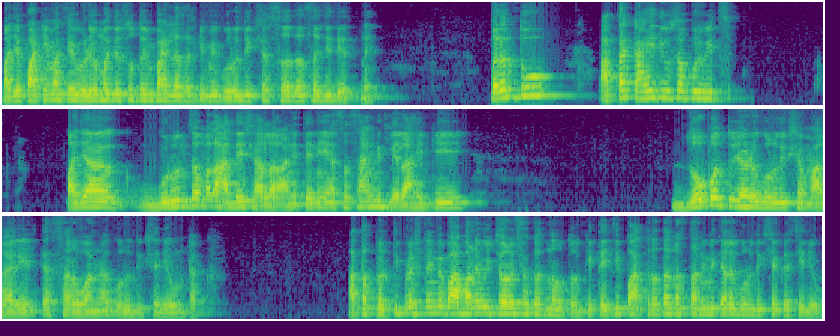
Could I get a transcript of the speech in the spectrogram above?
माझ्या पाठीमागच्या व्हिडिओमध्ये सुद्धा तुम्ही पाहिलं असेल की मी गुरुदीक्षा सहजासहजी देत नाही. परंतु आता काही दिवसापूर्वीच माझ्या गुरूंचा मला आदेश आला आणि त्यांनी असं सांगितलेलं आहे की जो पण तुझ्याकडे गुरुदीक्षा मागायला येईल त्या सर्वांना गुरुदीक्षा देऊन टाक. आता प्रतिप्रश्न मी बाबांना विचारू शकत नव्हतो की त्याची पात्रता नसताना मी त्याला गुरुदीक्षा कशी देऊ?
